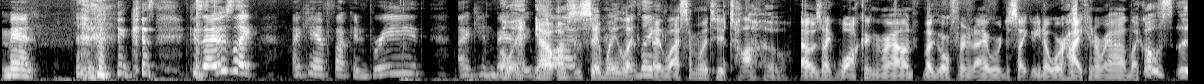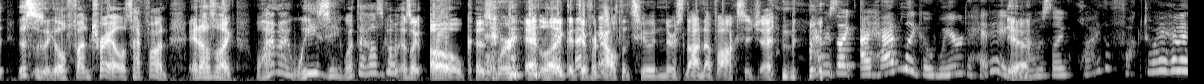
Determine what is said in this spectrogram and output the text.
man, cause, cause I was like, I can't fucking breathe. I can Oh barely yeah, I was the same way. Like, Like- last time I went to Tahoe, I was like walking around. My girlfriend and I were just like, you know, we're hiking around. Like, oh, this, this is like a little fun trail. Let's have fun. And I was like, why am I wheezing? What the hell's going? on? I was like, oh, because we're at like a different altitude and there's not enough oxygen. I was like, I had like a weird headache. Yeah. And I was like, why the fuck do I have a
